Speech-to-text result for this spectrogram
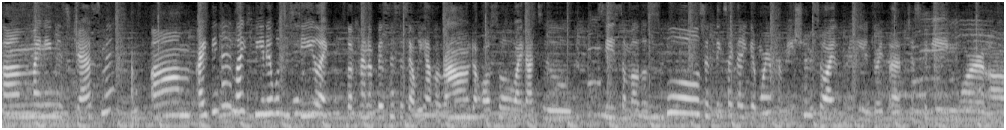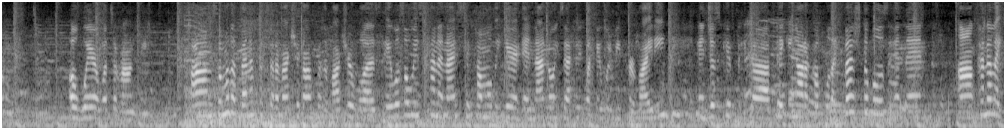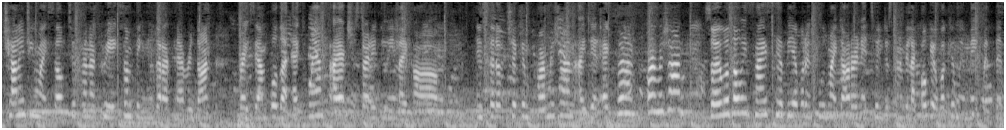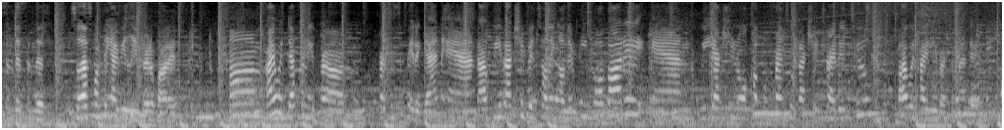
Um, my name is Jasmine. Um, I think I like being able to see like the kind of businesses that we have around. Also, I got to see some of the schools and things like that and get more information. So I really enjoyed that, just to be more um, aware what's around me. Um, some of the benefits that I've actually got from the voucher was it was always kind of nice to come over here and not know exactly what they would be providing and just keep uh, picking out a couple like vegetables and then uh, kind of like challenging myself to kind of create something new that I've never done. For example, the eggplants, I actually started doing like, um, instead of chicken parmesan, I did eggplant parmesan. So it was always nice to be able to include my daughter in it too and just kind of be like, okay, what can we make with this and this and this? So that's one thing I really enjoyed about it. Um, I would definitely uh, participate again and uh, we've actually been telling other people about it and we actually know a couple friends who've actually tried it too so I would highly recommend it.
